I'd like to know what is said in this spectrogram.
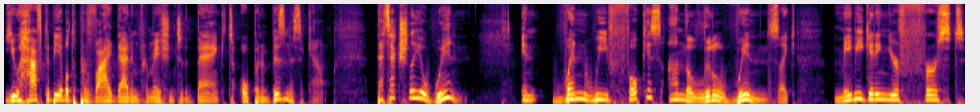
you have to be able to provide that information to the bank to open a business account. That's actually a win. And when we focus on the little wins, like maybe getting your first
